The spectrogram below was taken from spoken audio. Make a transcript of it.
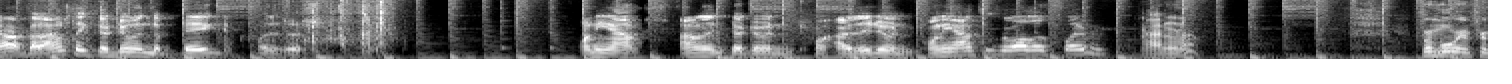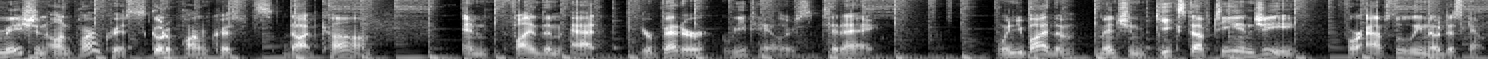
are, but I don't think they're doing the big. What is this? Twenty ounce. I don't think they're doing. Tw- are they doing twenty ounces of all those flavors? I don't know. For more information on Parm Crisps, go to parmcrisps.com and find them at your better retailers today. When you buy them, mention Geek Stuff TNG for absolutely no discount.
